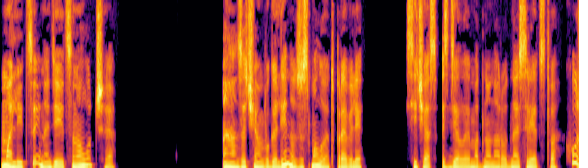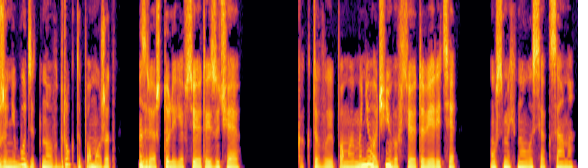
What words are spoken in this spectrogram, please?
Молиться и надеяться на лучшее. А зачем вы Галину за смолой отправили? Сейчас сделаем одно народное средство. Хуже не будет, но вдруг да поможет. Зря, что ли, я все это изучаю. «Как-то вы, по-моему, не очень во все это верите», — усмехнулась Оксана.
